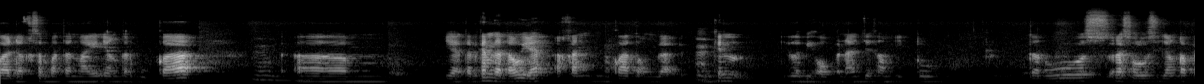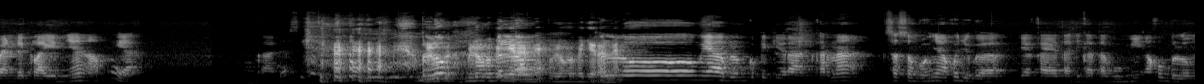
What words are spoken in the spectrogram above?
ada kesempatan lain yang terbuka Em, ya tapi kan nggak tahu ya akan buka atau enggak gitu. mungkin lebih open aja sama itu. Terus resolusi jangka pendek lainnya apa ya ada sih Belum, belum kepikiran belum. ya, belum kepikiran ya. belum ya belum kepikiran karena sesungguhnya aku juga ya kayak tadi kata Bumi aku belum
